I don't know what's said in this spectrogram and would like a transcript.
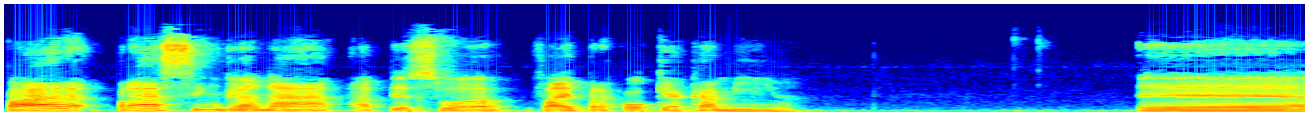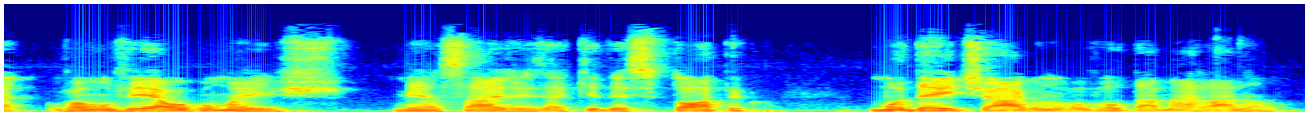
para, para se enganar, a pessoa vai para qualquer caminho. É, vamos ver algumas mensagens aqui desse tópico. Mudei, Thiago, não vou voltar mais lá não.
